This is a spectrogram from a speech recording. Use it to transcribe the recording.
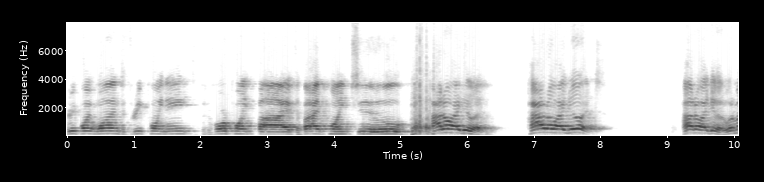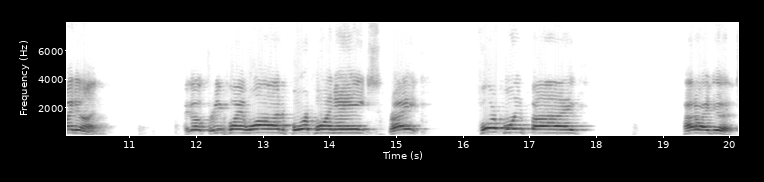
3.1 to 3.8 to 4.5 to 5.2. How do I do it? How do I do it? How do I do it? What am I doing? I go 3.1, 4.8, right? 4.5. How do I do it?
